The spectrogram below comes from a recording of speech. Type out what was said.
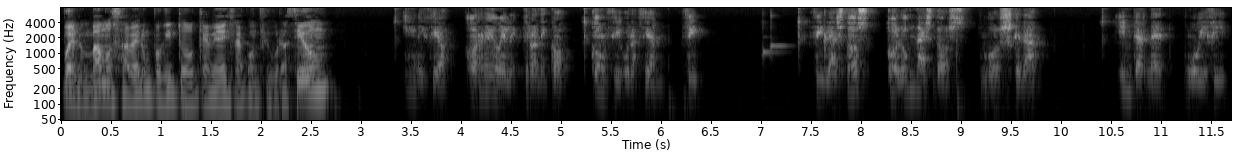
Bueno, vamos a ver un poquito que veáis la configuración. Inicio, correo electrónico, configuración, filas 2, columnas 2, búsqueda, Internet, Wi-Fi,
